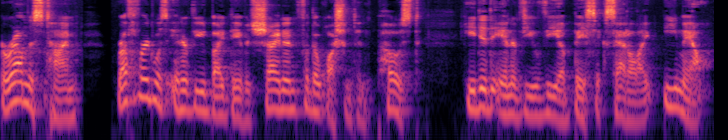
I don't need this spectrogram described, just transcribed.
Around this time, Rutherford was interviewed by David Sheinin for the Washington Post. He did the interview via basic satellite email.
